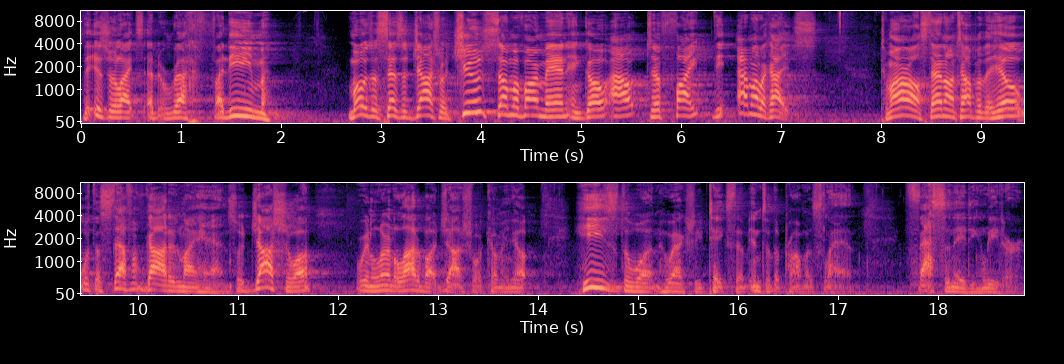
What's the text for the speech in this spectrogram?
the Israelites at Rephidim. Moses says to Joshua, Choose some of our men and go out to fight the Amalekites. Tomorrow I'll stand on top of the hill with the staff of God in my hand. So, Joshua, we're going to learn a lot about Joshua coming up. He's the one who actually takes them into the promised land. Fascinating leader.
